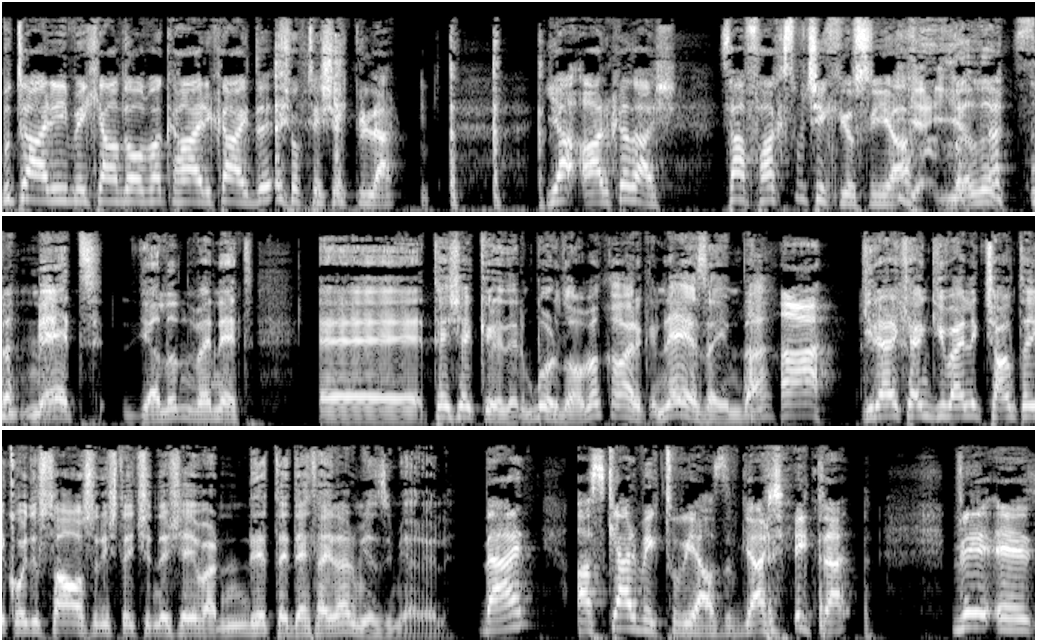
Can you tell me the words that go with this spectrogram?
Bu tarihi mekanda olmak harikaydı. Çok teşekkürler. ya arkadaş sen fax mı çekiyorsun ya? Ya- yalın net yalın ve net. E, teşekkür ederim burada olmak harika. Ne yazayım da? Girerken güvenlik çantayı koyduk sağ olsun işte içinde şey var. Det- detaylar mı yazayım yani öyle? Ben asker mektubu yazdım gerçekten. Ve e,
